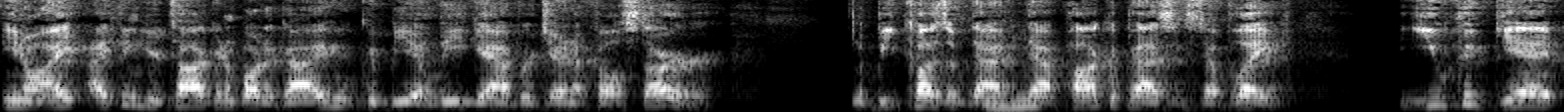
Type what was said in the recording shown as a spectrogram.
you know, I, I think you're talking about a guy who could be a league average NFL starter because of that mm-hmm. that pocket passing stuff. Like you could get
